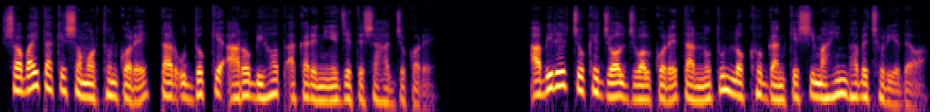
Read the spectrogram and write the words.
সবাই তাকে সমর্থন করে, তার উদ্যোগকে আরও বৃহৎ আকারে নিয়ে যেতে সাহায্য করে। আবিরের চোখে জল জল করে তার নতুন লক্ষ্যজ্ঞানকে সীমাহীনভাবে ছড়িয়ে দেওয়া।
